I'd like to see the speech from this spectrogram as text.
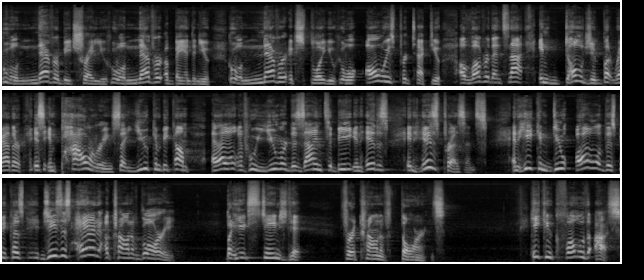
who will never betray you, who will never abandon you, who will never exploit you, who will always protect you. A lover that's not indulgent, but rather is empowering so that you can become all of who you were designed to be in his in his presence. And he can do all of this because Jesus had a crown of glory, but he exchanged it for a crown of thorns. He can clothe us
